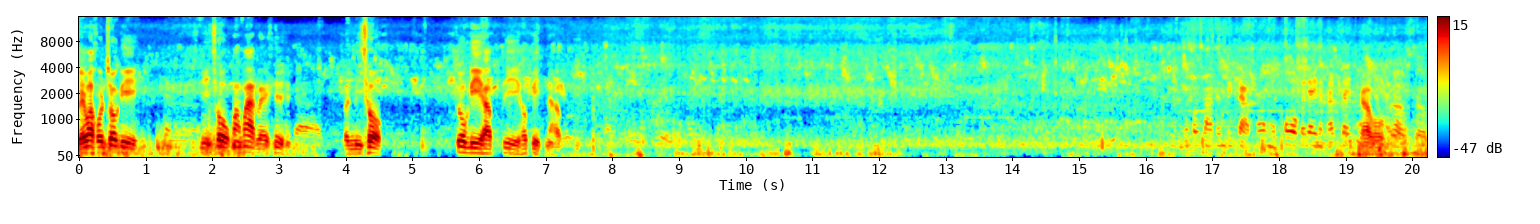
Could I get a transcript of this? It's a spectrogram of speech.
เรียกว่าคนโชคดี มีโชคมากๆเลย มันมีโชค โชคดีครับที่เขาปิดนะครับแล้วก็พากันไปกราบพ่อหลวงพ่อก็ได้นะครับได้ทุก ครับผม ครับ ครับ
